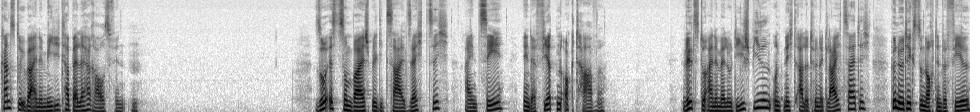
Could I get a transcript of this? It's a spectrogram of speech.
kannst du über eine MIDI-Tabelle herausfinden. So ist zum Beispiel die Zahl 60 ein C in der vierten Oktave. Willst du eine Melodie spielen und nicht alle Töne gleichzeitig, benötigst du noch den Befehl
